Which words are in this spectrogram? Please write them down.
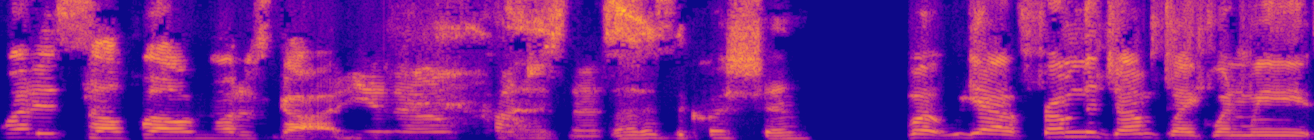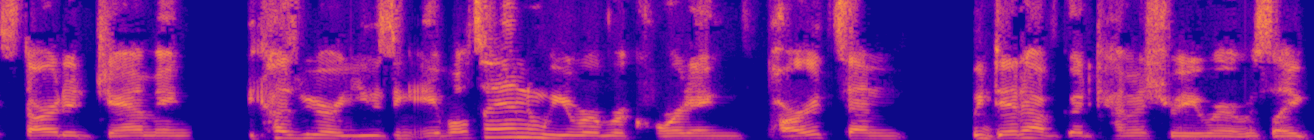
what is self will and what is God? You know, consciousness. That is the question. But yeah, from the jump, like when we started jamming, because we were using Ableton, we were recording parts and we did have good chemistry where it was like,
